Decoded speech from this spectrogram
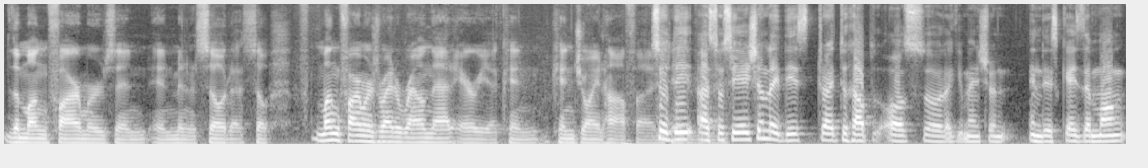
the Hmong farmers in, in Minnesota. So Hmong farmers right around that area can can join Hafa. So the advantage. association like this try to help also, like you mentioned, in this case, the Hmong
